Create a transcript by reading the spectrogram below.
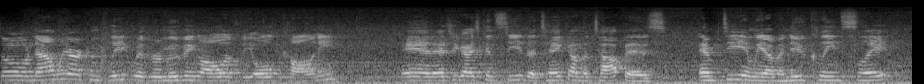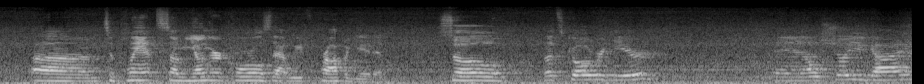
So now we are complete with removing all of the old colony. And as you guys can see, the tank on the top is empty and we have a new clean slate um, to plant some younger corals that we've propagated. So let's go over here and I'll show you guys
